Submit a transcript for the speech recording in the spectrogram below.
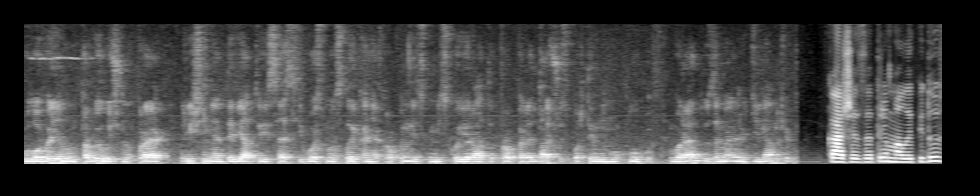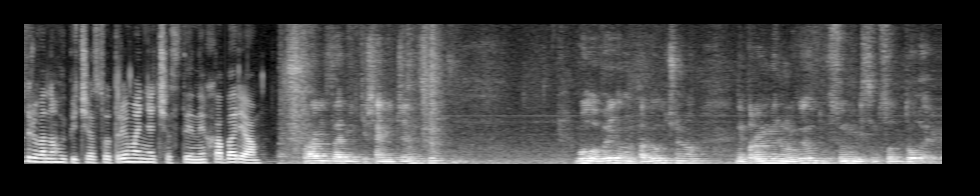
було виявлено та вилучено проект рішення 9-ї сесії 8-го скликання Кропивницької міської ради про передачу спортивному клубу в оренду земельної ділянки Каже, затримали підозрюваного під час отримання частини хабаря. в правій задній кишені джинсів було виявлено та вилучено неправомірну вигоду в сумі 800 доларів.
